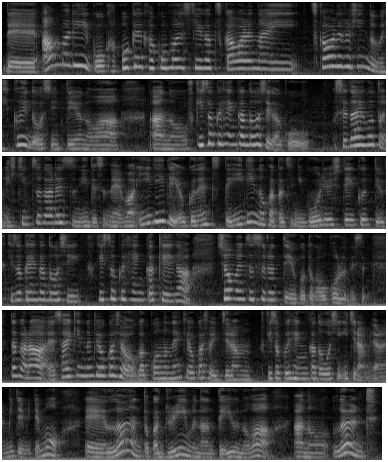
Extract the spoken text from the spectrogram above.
であんまりこう過去形過去分詞形が使われない使われる頻度の低い動詞っていうのはあの不規則変化動詞がこう世代ごとに引き継がれずにですね、まあ、ED でよくねっつって ED の形に合流していくっていう不規則変化動詞不規則変化系が消滅するっていうことが起こるんですだからえ最近の教科書学校のね教科書一覧不規則変化動詞一覧みたいなの見てみても、えー、learn とか dream なんていうのはあの learned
